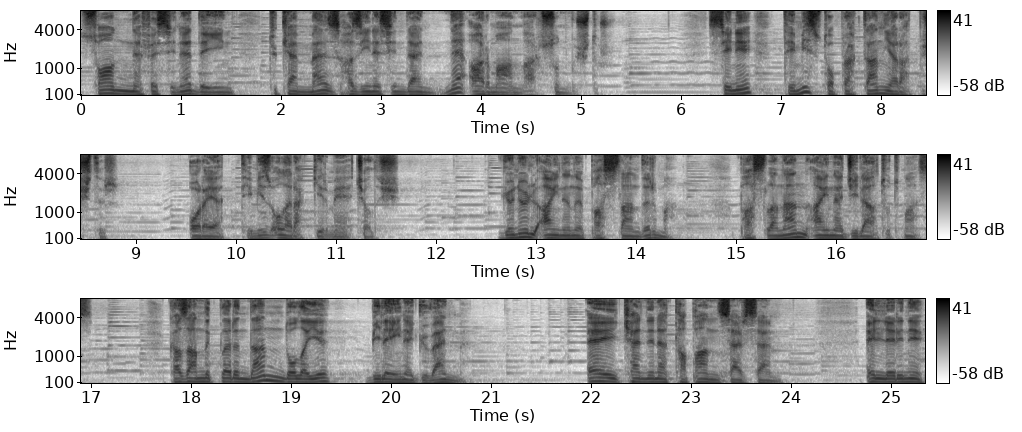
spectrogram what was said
son nefesine değin tükenmez hazinesinden ne armağanlar sunmuştur. Seni temiz topraktan yaratmıştır. Oraya temiz olarak girmeye çalış. Gönül aynanı paslandırma. Paslanan ayna cila tutmaz. Kazandıklarından dolayı bileğine güvenme. Ey kendine tapan sersem! Ellerini,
